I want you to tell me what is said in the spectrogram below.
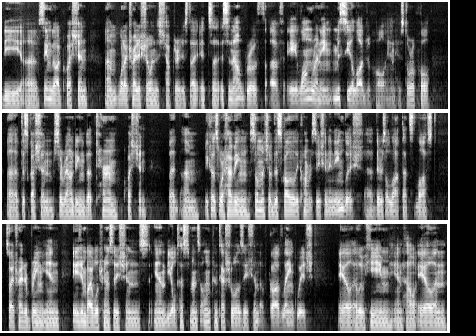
the uh, same God question, um, what I try to show in this chapter is that it's a, it's an outgrowth of a long running missiological and historical uh, discussion surrounding the term question. But um, because we're having so much of the scholarly conversation in English, uh, there's a lot that's lost. So I try to bring in Asian Bible translations and the Old Testament's own contextualization of God language El Elohim and how El and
